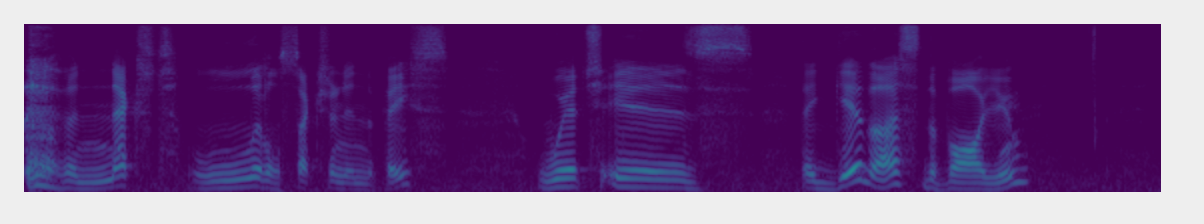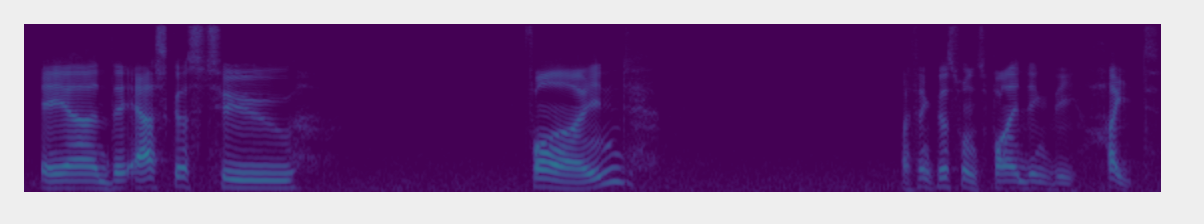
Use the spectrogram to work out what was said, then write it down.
the next little section in the pace, which is they give us the volume And they ask us to find, I think this one's finding the height,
